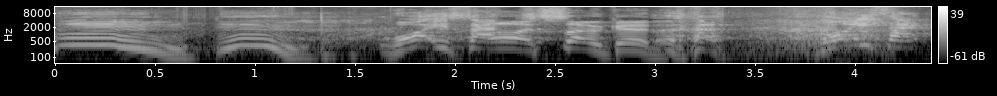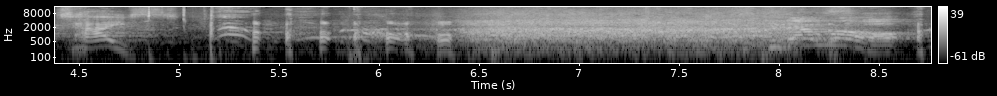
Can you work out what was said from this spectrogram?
Mmm, mmm. What is that? Oh, it's so good. What is that taste? you know what?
